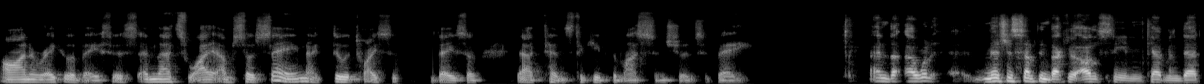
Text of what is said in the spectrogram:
on a regular basis. And that's why I'm so sane. I do it twice a day. So that tends to keep the musts and shoulds at bay. And I want to mention something, Dr. Edelstein and Kevin, that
